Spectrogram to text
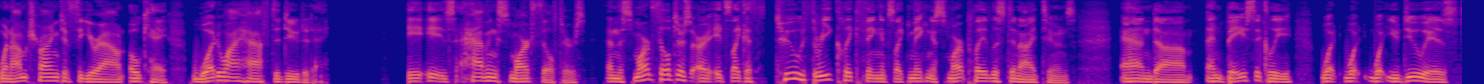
when I'm trying to figure out, okay, what do I have to do today? Is having smart filters. And the smart filters are, it's like a two, three click thing. It's like making a smart playlist in iTunes. And, um, and basically what, what, what you do is,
